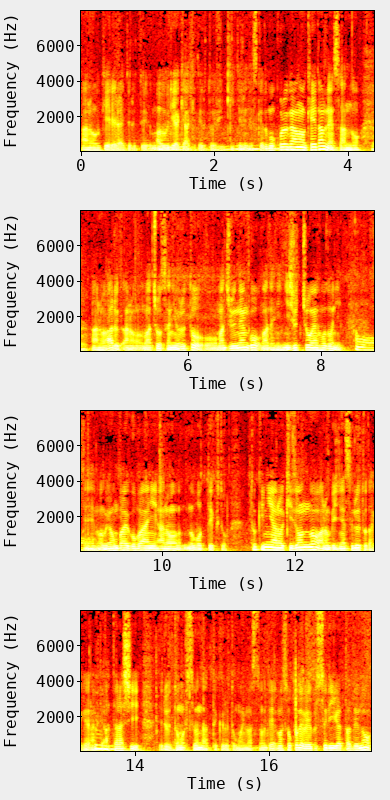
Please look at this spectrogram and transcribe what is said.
あの受け入れられているという、まあ、売り上げ上げているというふうに聞いてるんですけどもこれがあの経団連さんのあのあるあの、まあ、調査によると、まあ、10年後までに20兆円ほどに、えーまあ、4倍5倍にあの上っていくと時にあの既存のあのビジネスルートだけじゃなくて、新しいルートも必要になってくると思いますので、まあ、そこで Web3 型での、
